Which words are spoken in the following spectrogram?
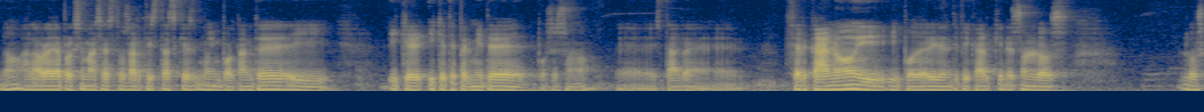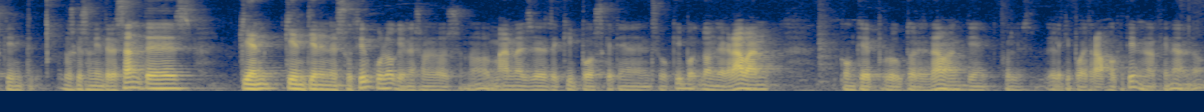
¿no? a la hora de aproximarse a estos artistas que es muy importante y, y que, y que te permite, pues eso, ¿no? eh, estar eh, cercano y, poder identificar quiénes son los, los, que, los que son interesantes, quién, quién tienen en su círculo, quiénes son los managers de equipos que tienen en su equipo, dónde graban, con qué productores graban, quién, cuál es el equipo de trabajo que tienen al final. ¿no?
